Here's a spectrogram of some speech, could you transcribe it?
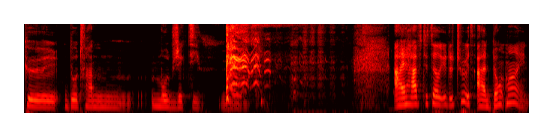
que d'autres femmes m'objectivent. I have to tell you the truth, I don't mind.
